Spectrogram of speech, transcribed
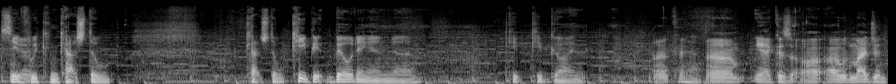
See Yeah. if we can catch the catch the keep it building and uh, keep keep going Okay. Yeah. Um, yeah, because I, I would imagine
